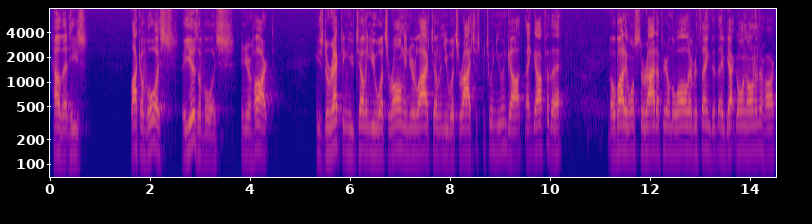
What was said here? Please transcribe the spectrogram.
How that He's like a voice, He is a voice in your heart. He's directing you, telling you what's wrong in your life, telling you what's righteous between you and God. Thank God for that. Nobody wants to write up here on the wall everything that they've got going on in their heart.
